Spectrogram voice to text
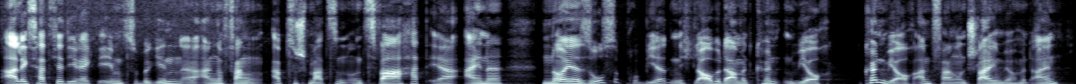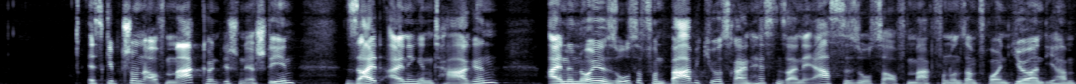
Alex hat ja direkt eben zu Beginn äh, angefangen abzuschmatzen. Und zwar hat er eine neue Soße probiert. Und ich glaube, damit könnten wir auch, können wir auch anfangen und steigen wir auch mit ein. Es gibt schon auf dem Markt, könnt ihr schon erstehen, seit einigen Tagen eine neue Soße von Barbecues Rheinhessen, seine erste Soße auf dem Markt von unserem Freund Jörn. Die haben,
